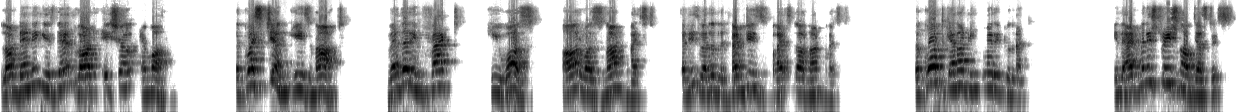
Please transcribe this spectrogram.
Lord Denning is there, Lord Esher MR. The question is not whether in fact he was or was not biased. That is whether the judge is biased or not biased. The court cannot inquire into that. In the administration of justice,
